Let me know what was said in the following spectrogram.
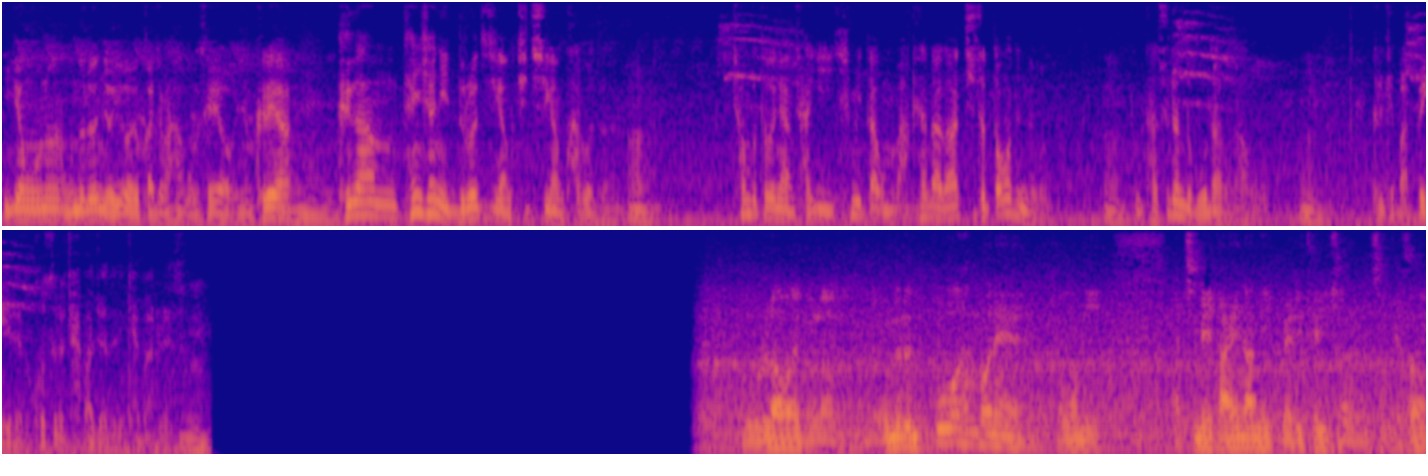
이 경우는 오늘은 여기 여기까지만 하고 오세요. 그냥 그래야 음. 그 다음 텐션이 늘어지지 않고 지치지 않고 가거든. 음. 처음부터 그냥 자기 힘 있다고 막 하다가 지쳐 떠거든다고. 음. 그럼 다 수련도 못 하고 나오고. 음. 그렇게 맛배기를 해서 코스를 잡아줘야 돼, 개발을 해서. 음. 놀라워요, 놀라워요. 오늘은 또 한 번의 경험이 아침에 다이나믹 메디테이션 속에서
